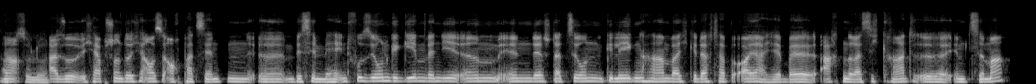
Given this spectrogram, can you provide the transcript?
Ja, Absolut. Also ich habe schon durchaus auch Patienten äh, ein bisschen mehr Infusion gegeben, wenn die ähm, in der Station gelegen haben, weil ich gedacht habe, oh ja, hier bei 38 Grad äh, im Zimmer,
